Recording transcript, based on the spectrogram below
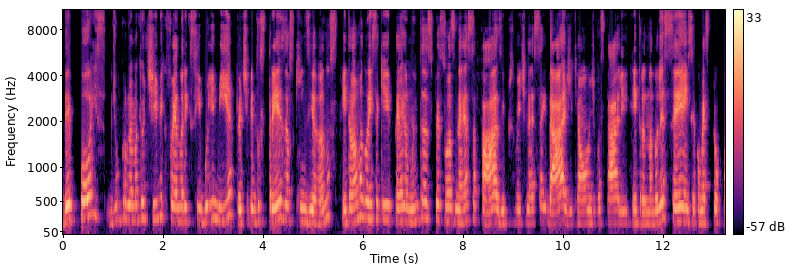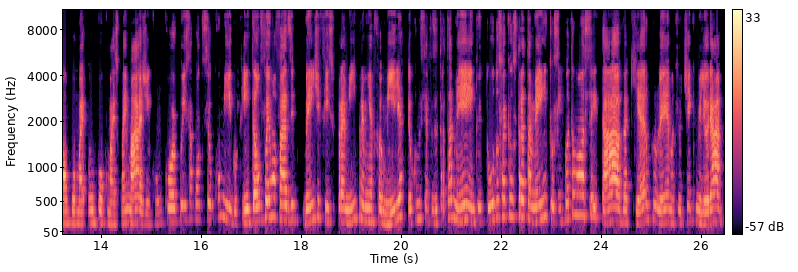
Depois de um problema que eu tive, que foi anorexia e bulimia, que eu tive dos 13 aos 15 anos. Então é uma doença que pega muitas pessoas nessa fase, principalmente nessa idade, que é onde você está ali entrando na adolescência, começa a se preocupar um pouco mais, um pouco mais com a imagem, com o corpo, e isso aconteceu comigo. Então foi uma fase bem difícil para mim, para minha família. Eu comecei a fazer tratamento e tudo, só que os tratamentos, enquanto eu não aceitava que era um problema, que eu tinha que melhorar,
